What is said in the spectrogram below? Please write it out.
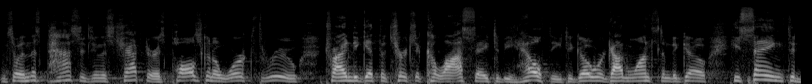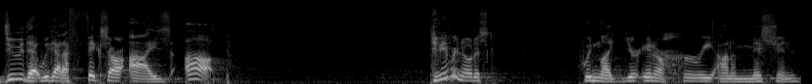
And so, in this passage, in this chapter, as Paul's going to work through trying to get the church at Colossae to be healthy, to go where God wants them to go, he's saying to do that, we got to fix our eyes up. Have you ever noticed when, like, you're in a hurry on a mission?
